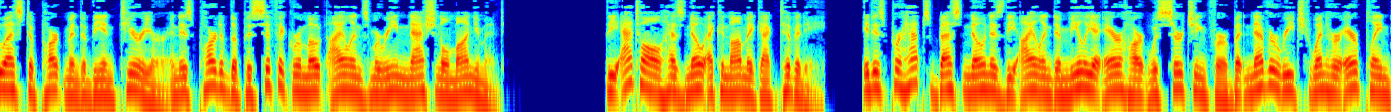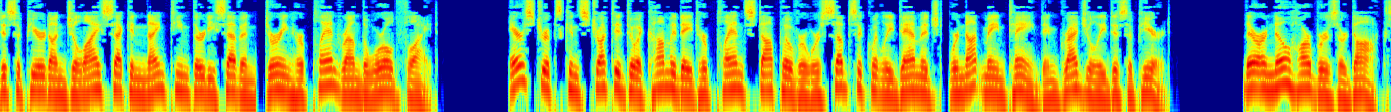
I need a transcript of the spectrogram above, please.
U.S. Department of the Interior and is part of the Pacific Remote Islands Marine National Monument. The atoll has no economic activity. It is perhaps best known as the island Amelia Earhart was searching for but never reached when her airplane disappeared on July 2, 1937, during her planned round-the-world flight. Airstrips constructed to accommodate her planned stopover were subsequently damaged, were not maintained and gradually disappeared. There are no harbors or docks.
